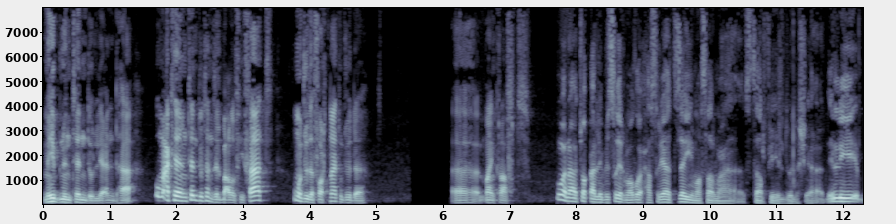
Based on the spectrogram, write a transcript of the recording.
ما هي بننتندو اللي عندها ومع كذا نينتندو تنزل بعض الفيفات موجودة فورتنايت موجودة آه ماينكرافت. وأنا أتوقع اللي بيصير موضوع حصريات زي ما صار مع Starfield والاشياء اللي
